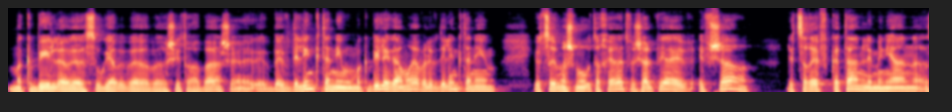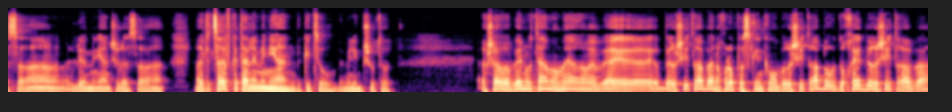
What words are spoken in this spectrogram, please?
מקביל לסוגיה בראשית רבה, שבהבדלים קטנים הוא מקביל לגמרי, אבל הבדלים קטנים יוצרים משמעות אחרת, ושעל פיה אפשר לצרף קטן למניין עשרה, למניין של עשרה, זאת אומרת לצרף קטן למניין, בקיצור, במילים פשוטות. עכשיו רבנו תם אומר, בראשית רבה אנחנו לא פוסקים כמו בראשית רבה, הוא דוחה את בראשית רבה,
